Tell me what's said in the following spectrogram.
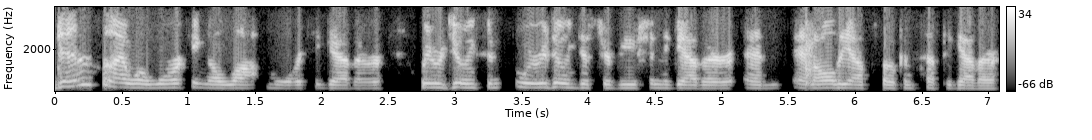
Dennis and I were working a lot more together. We were doing some, we were doing distribution together and and all the outspoken stuff together.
